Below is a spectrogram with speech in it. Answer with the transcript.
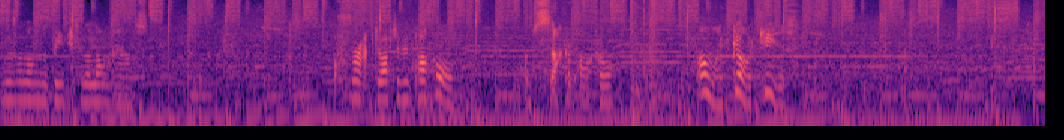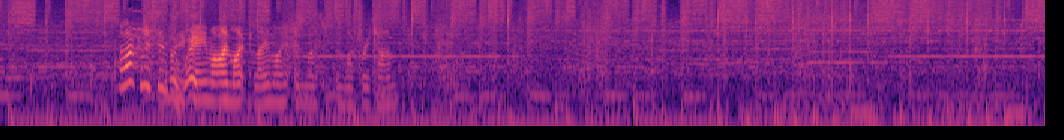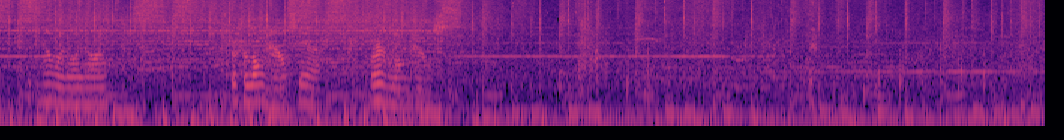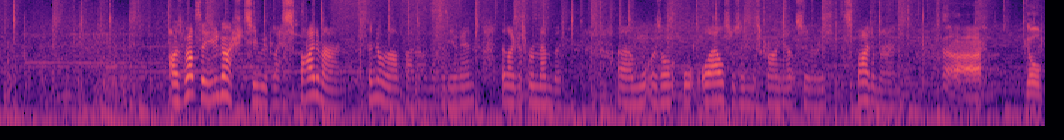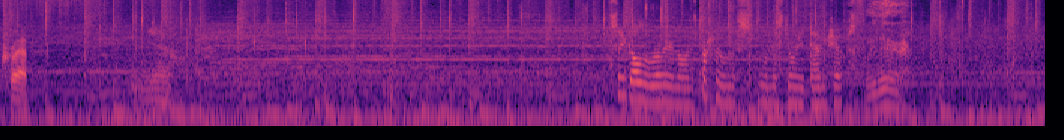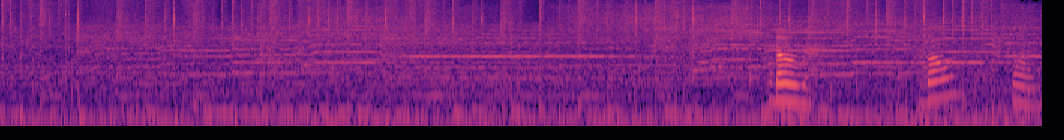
move along the beach to the longhouse. Crap, do I have to do parkour? I'm suck at parkour. Oh my god, Jesus. Actually seems No, like a game I might play in my in my in my free time. Now where do I go? There's a longhouse, yeah. Where is a longhouse? I was about to say, you guys should see me play Spider-Man. I know I'm bad at video games. Then I just remembered. Um, what was all, what, what else was in this Trying Out series? Spider-Man. Ah, gold crap. Yeah. Seagulls are really annoying, especially when this when they're storing your damn chips. Way there. Boom. Boom. Boom.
